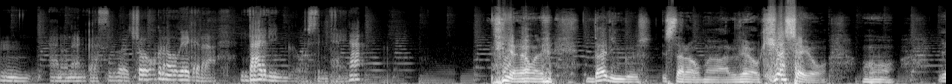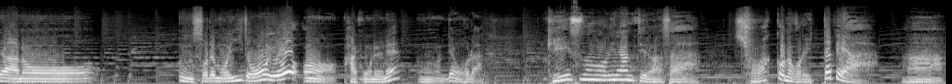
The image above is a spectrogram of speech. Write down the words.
うん、あの、なんかすごい、彫刻の上からダイビングをしてみたいな。いや、でもね、ダイビングしたらお前あれだよ、怪我しちゃうよ。うん。いや、あのー、うん、それもいいと思うよ。うん、箱根ね。うん、でもほら、芸術の森なんていうのはさ、小学校の頃行ったべや。ああ。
